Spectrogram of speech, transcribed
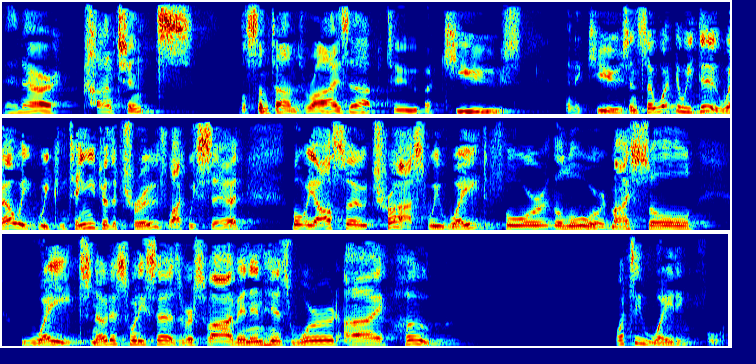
and our conscience will sometimes rise up to accuse and accuse. And so what do we do? Well, we, we continue to the truth, like we said, but we also trust. We wait for the Lord. My soul waits. Notice what he says, verse 5, and in his word I hope. What's he waiting for?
